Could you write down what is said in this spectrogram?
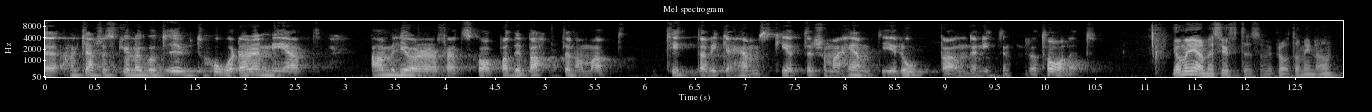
eh, han kanske skulle ha gått ut hårdare med att han vill göra det för att skapa debatten om att titta vilka hemskheter som har hänt i Europa under 1900-talet. Ja, men det är med syfte som vi pratade om innan.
